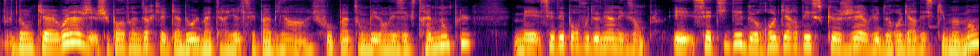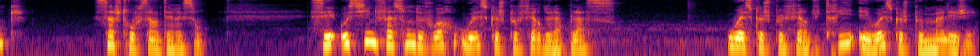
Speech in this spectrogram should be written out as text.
Donc euh, voilà, je, suis pas en train de dire que les cadeaux, le matériel, c'est pas bien. Hein. Il faut pas tomber dans les extrêmes non plus. Mais c'était pour vous donner un exemple. Et cette idée de regarder ce que j'ai au lieu de regarder ce qui me manque, ça, je trouve ça intéressant. C'est aussi une façon de voir où est-ce que je peux faire de la place. Où est-ce que je peux faire du tri et où est-ce que je peux m'alléger.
